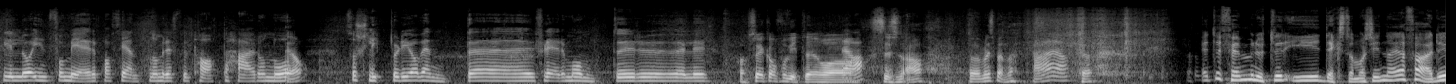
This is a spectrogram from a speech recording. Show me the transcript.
til å informere pasienten om resultatet her og nå. Ja. Så slipper de å vente flere måneder eh, eller Så jeg kan få vite hva Ja. Ja, det blir spennende. Ja, ja. Etter fem minutter i Dextra-maskinen er jeg ferdig,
